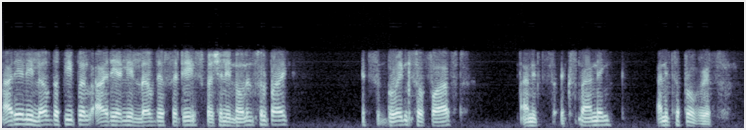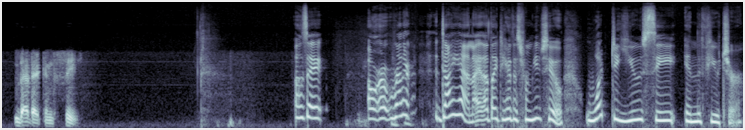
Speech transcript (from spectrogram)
I really love the people. I really love the city, especially Nolensville Pike. It's growing so fast, and it's expanding, and it's a progress that I can see. José, or rather, Diane, I'd like to hear this from you too. What do you see in the future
